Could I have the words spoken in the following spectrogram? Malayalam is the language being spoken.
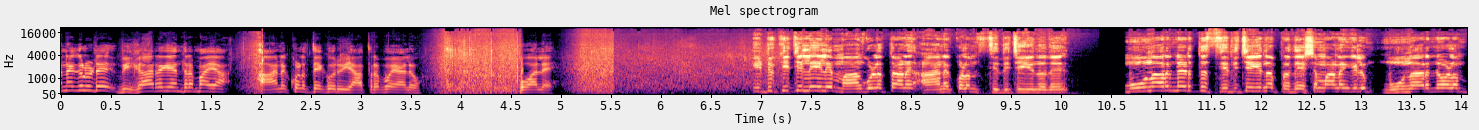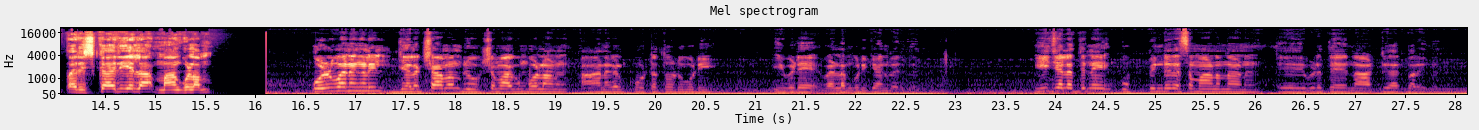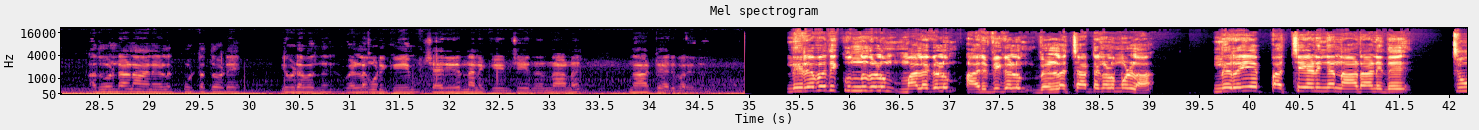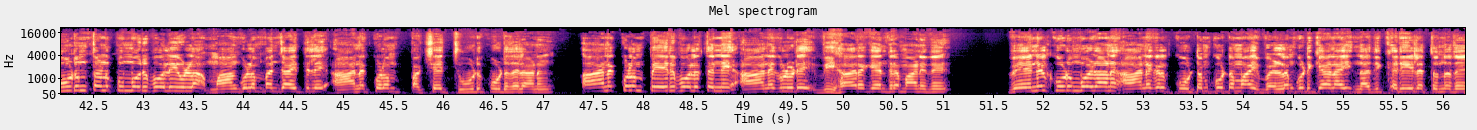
ആനകളുടെ വിഹാര കേന്ദ്രമായ ആനക്കുളത്തേക്ക് ഒരു യാത്ര പോയാലോ? പോവാലേ ഇടുക്കി ജില്ലയിലെ മാങ്കുളത്താണ് ആനക്കുളം സ്ഥിതി ചെയ്യുന്നത്. മൂന്നാറിനടുത്ത് സ്ഥിതി ചെയ്യുന്ന പ്രദേശമാണെങ്കിലും മൂന്നാറിനോളം പരിഷ്കാരിയല്ല മാങ്കുളം. ഉൾവനങ്ങളിൽ ജലക്ഷാമം രൂക്ഷമാകുമ്പോഴാണ് ആനകൾ കൂട്ടത്തോടുകൂടി ഇവിടെ വെള്ളം കുടിക്കാൻ വരുന്നത്. ഈ ജലത്തിന് ഉപ്പിന്റെ രസമാണെന്നാണ് ഇവിടുത്തെ നാട്ടുകാർ പറയുന്നത്. അതുകൊണ്ടാണ് ആനകൾ കൂട്ടത്തോടെ ഇവിടെ വന്ന് വെള്ളം കുടിക്കുകയും ശരീരം നനയ്ക്കുകയും ചെയ്യുന്നതെന്നാണ് നാട്ടുകാർ പറയുന്നത്. നിരവധി കുന്നുകളും മലകളും അരുവികളും വെള്ളച്ചാട്ടങ്ങളുമുള്ള നിറയെ പച്ചയണിഞ്ഞ നാടാണിത്. ചൂടും തണുപ്പും ഒരുപോലെയുള്ള മാങ്കുളം പഞ്ചായത്തിലെ ആനക്കുളം പക്ഷേ ചൂട് കൂടുതലാണ്. ആനക്കുളം പേര് പോലെ തന്നെ ആനകളുടെ വിഹാര കേന്ദ്രമാണിത്. വേനൽ കൂടുമ്പോഴാണ് ആനകൾ കൂട്ടം കൂട്ടമായി വെള്ളം കുടിക്കാനായി നദിക്കരിയിലെത്തുന്നത്.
